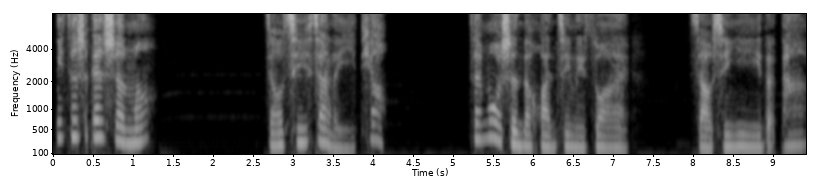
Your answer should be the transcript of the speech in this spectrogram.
你这是干什么？”娇妻吓了一跳，在陌生的环境里做爱，小心翼翼的他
